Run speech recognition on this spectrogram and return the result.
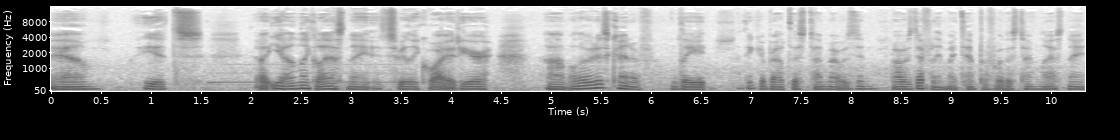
Um, it's uh, yeah, unlike last night, it's really quiet here. Um, although it is kind of late. I think about this time I was in. I was definitely in my tent before this time last night.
